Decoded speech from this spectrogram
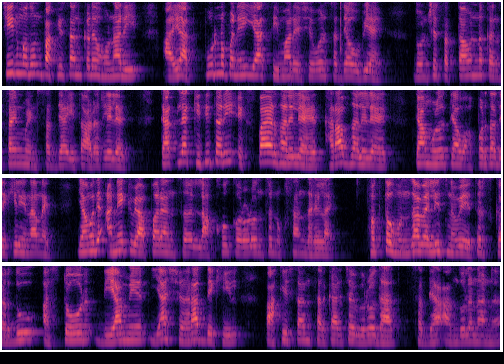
चीनमधून पाकिस्तानकडे होणारी आयात पूर्णपणे या सीमारेषेवर सध्या उभी आहे. दोनशे सत्तावन्न कन्साइनमेंट सध्या इथं अडकलेल्या आहेत. त्यातल्या कितीतरी एक्सपायर झालेल्या आहेत खराब झालेल्या आहेत त्यामुळं त्या वापरता देखील येणार नाहीत. यामध्ये अनेक व्यापाऱ्यांचं लाखो करोडोंचं नुकसान झालेलं आहे. फक्त हुंजा व्हॅलीच नव्हे तर स्कर्दू अस्टोर दियामेर या शहरात देखील पाकिस्तान सरकारच्या विरोधात सध्या आंदोलनानं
